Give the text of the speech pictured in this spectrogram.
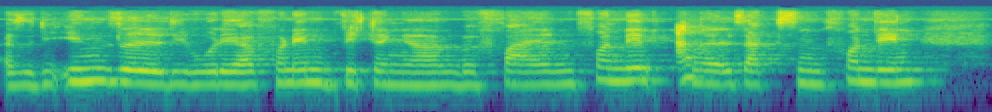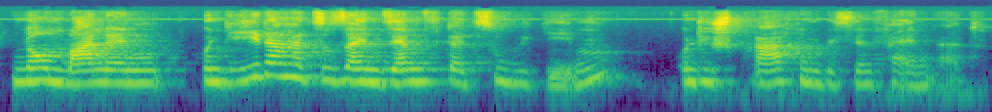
Also die Insel, die wurde ja von den Wikingern befallen, von den Angelsachsen, von den Normannen. Und jeder hat so seinen Senf dazugegeben und die Sprache ein bisschen verändert.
